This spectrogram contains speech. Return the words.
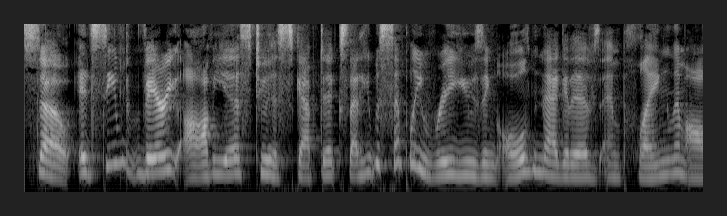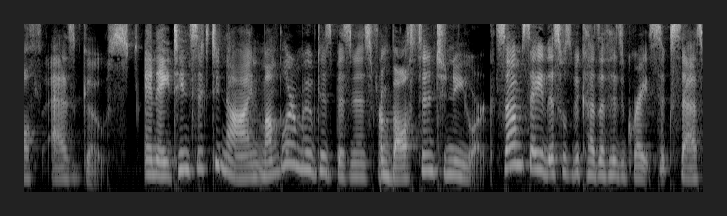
So it seemed very obvious to his skeptics that he was simply reusing old negatives and playing them off as ghosts. In 1869, Mumler moved his business from Boston to New York. Some say this was because of his great success,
